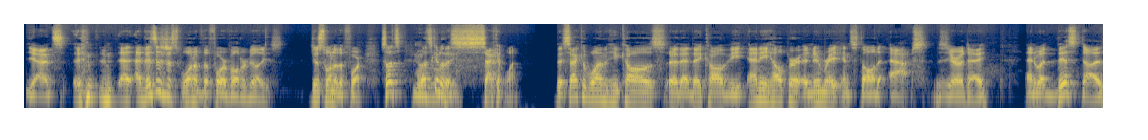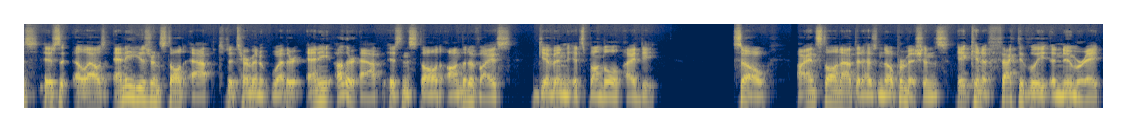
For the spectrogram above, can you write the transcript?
Yeah, it's this is just one of the four vulnerabilities, just one of the four. So let's no let's go to the second one. The second one he calls or that they call the any helper enumerate installed apps zero day. And what this does is it allows any user installed app to determine whether any other app is installed on the device given its bundle ID. So I install an app that has no permissions. It can effectively enumerate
